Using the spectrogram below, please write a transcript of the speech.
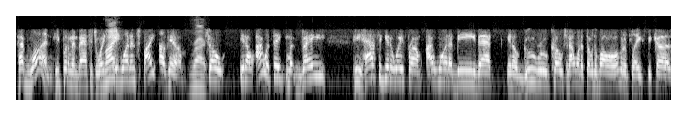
have won, he put them in bad situations. Right. They won in spite of him. Right. So you know, I would think McVay he has to get away from I want to be that you know guru coach and I want to throw the ball all over the place because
